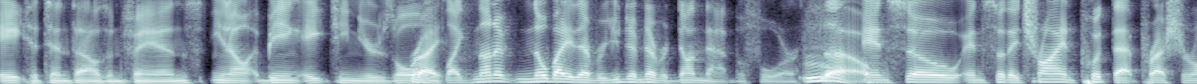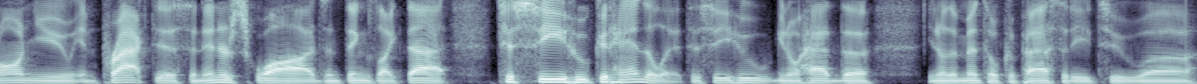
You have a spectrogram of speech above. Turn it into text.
eight to ten thousand fans. You know, being eighteen years old, Right. like none of nobody had ever, you'd have never done that before. No. And so and so they try and put that pressure on you in practice and inter squads and things like that to see who could handle it, to see who, you know, had the, you know, the mental capacity to uh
